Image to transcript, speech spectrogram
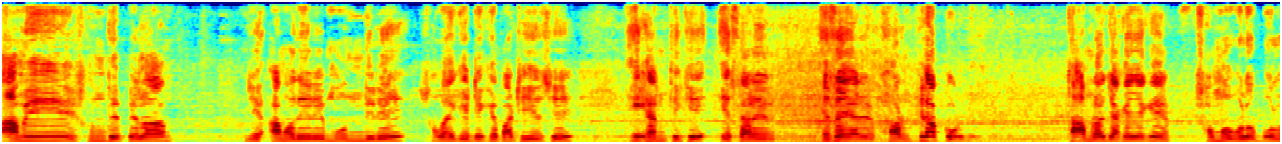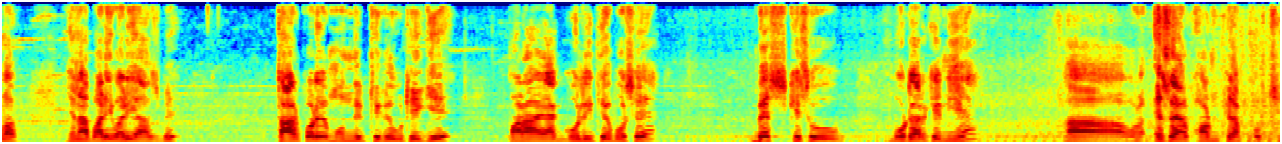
আমি শুনতে পেলাম যে আমাদের এই মন্দিরে সবাইকে ডেকে পাঠিয়েছে, এখান থেকে এসআরের, এসআইআরের ফর্ম ফিল আপ করবে। তা আমরা যাকে যাকে সম্ভব হলো বললাম যে না, বাড়ি বাড়ি আসবে। তারপরে মন্দির থেকে উঠে গিয়ে পাড়ায় এক গলিতে বসে বেশ কিছু ভোটারকে নিয়ে এসআইআর ফর্ম ফিল আপ করছে।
